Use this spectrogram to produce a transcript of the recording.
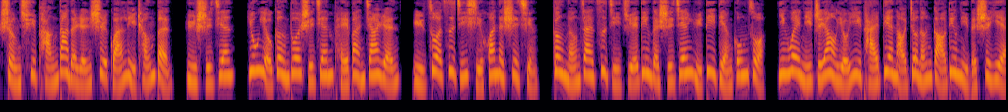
省去庞大的人事管理成本与时间，拥有更多时间陪伴家人与做自己喜欢的事情，更能在自己决定的时间与地点工作。因为你只要有一台电脑，就能搞定你的事业。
